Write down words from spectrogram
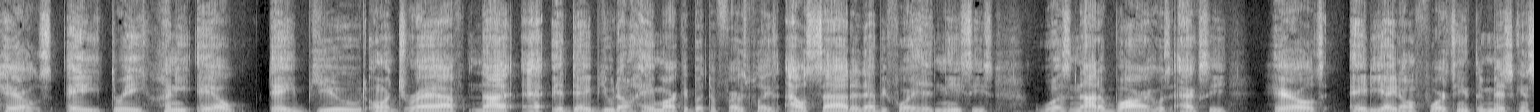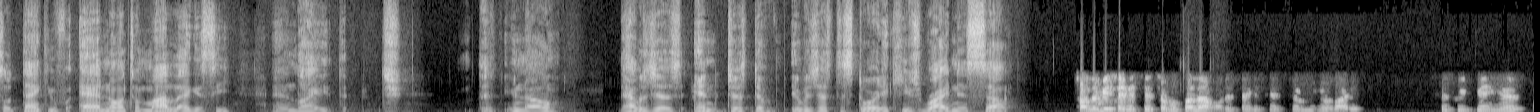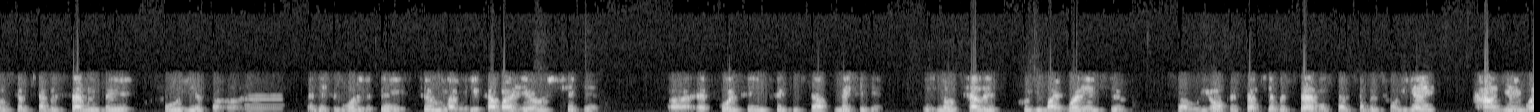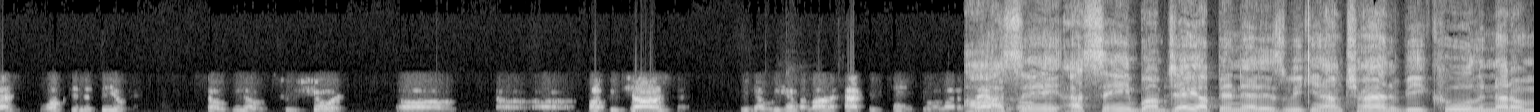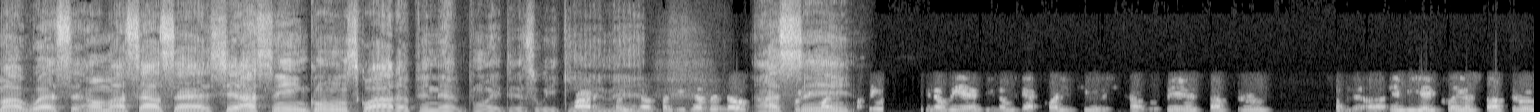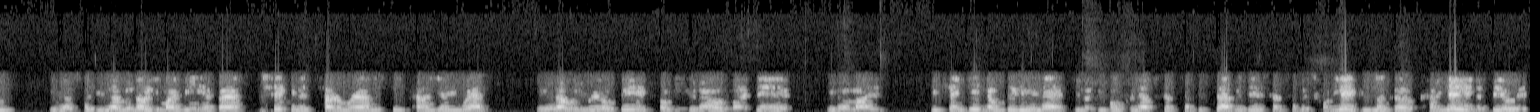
Harold's 83 Honey Ale debuted on draft. Not at, it debuted on Haymarket, but the first place outside of that before it hit Nieces was not a bar. It was actually Harold's 88 on 14th in Michigan. So thank you for adding on to my legacy and like, you know, that was just in just the it was just the story that keeps writing itself. So let me say this here to my brother. I want to say this here. You know, like since we've been here from September seventh, made four years for us, and this is one of the things too. Like when you come by Harold's Chicken uh, at fourteen fifty South Michigan, there's no telling who you might run into. So we opened September seventh, September twenty eighth. Kanye West walked in the building. So you know, too short. Uh, uh, uh, Bumpy Johnson, you know, we have a lot of actors came through, a lot of. Oh, I seen, I seen Bump J up in there this weekend. I'm trying to be cool and not on my west, on my south side. Shit, I seen Goon Squad up in that point this weekend, right. man. So you know, so you never know. I seen. You, you know, we had, you know, we got quite a few of the Chicago Bears stop through. Some of the uh, NBA players stop through. You know, so you never know. You might be in here back chicken and turn around and see Kanye West yeah, that was real big for me. You know, I was like, damn, you know, like you can't get no bigger than that. You know, you open up September 7th, then September 28th, you look up Kanye in the building.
